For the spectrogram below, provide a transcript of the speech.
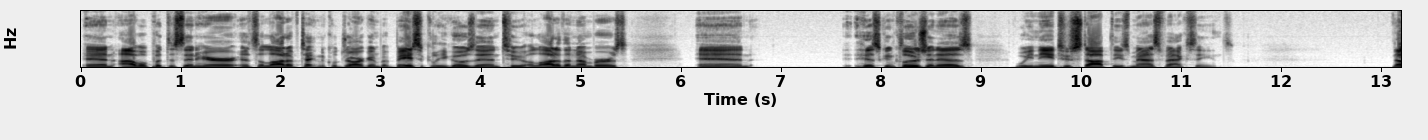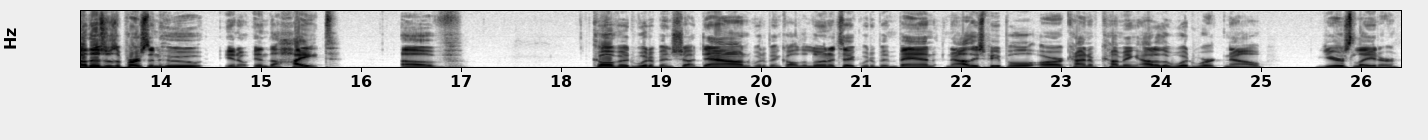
And I will put this in here. It's a lot of technical jargon, but basically, he goes into a lot of the numbers. And his conclusion is we need to stop these mass vaccines. Now, this was a person who, you know, in the height of COVID would have been shut down, would have been called a lunatic, would have been banned. Now these people are kind of coming out of the woodwork now, years later,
